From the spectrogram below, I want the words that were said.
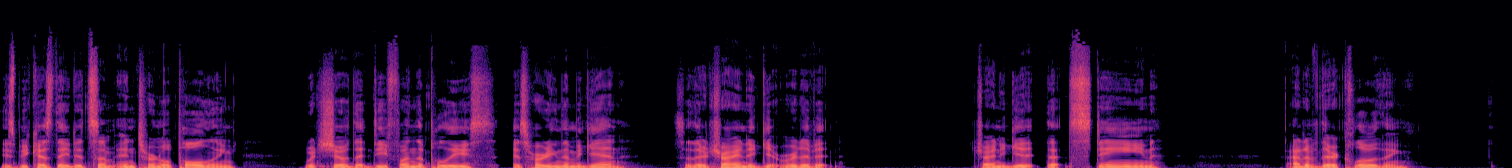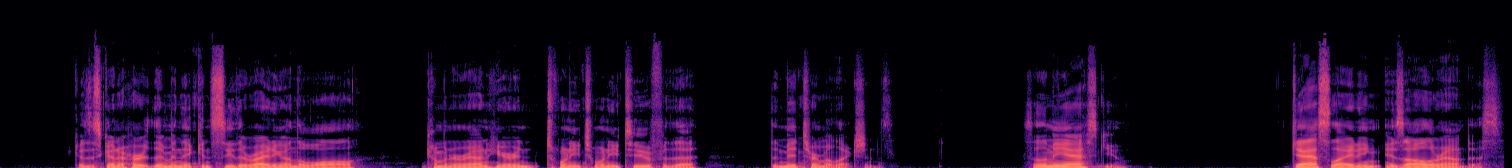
is because they did some internal polling which showed that defund the police is hurting them again. So they're trying to get rid of it, trying to get that stain out of their clothing because it's going to hurt them and they can see the writing on the wall coming around here in 2022 for the, the midterm elections. So let me ask you gaslighting is all around us,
